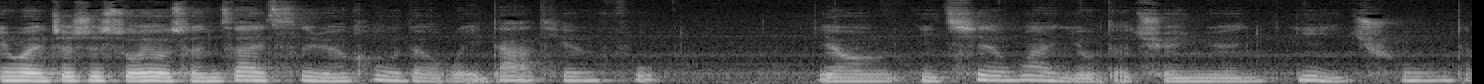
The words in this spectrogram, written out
因为这是所有存在次元后的伟大天赋，由一切万有的泉源溢出的。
